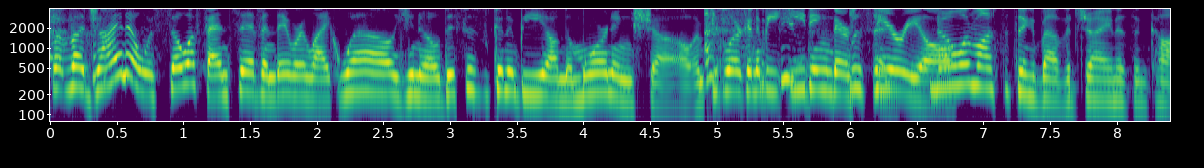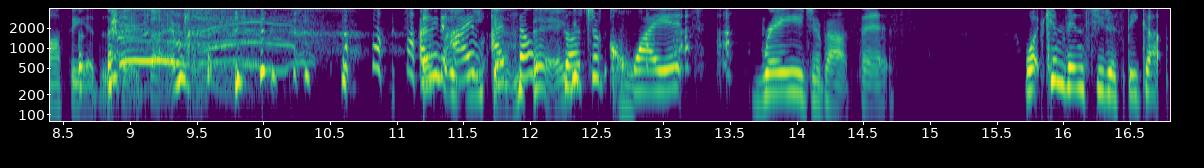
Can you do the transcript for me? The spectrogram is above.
But vagina was so offensive, and they were like, well, you know, this is going to be on the morning show, and people are going to be eating their Listen, cereal. No one wants to think about vaginas and coffee at the same time. I mean, I, I felt thing. such a quiet rage about this. What convinced you to speak up?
